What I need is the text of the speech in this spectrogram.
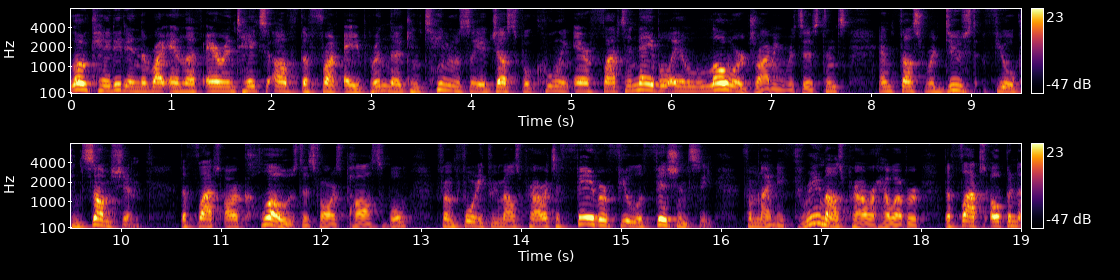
Located in the right and left air intakes of the front apron, the continuously adjustable cooling air flaps enable a lower driving resistance and thus reduced fuel consumption. The flaps are closed as far as possible from 43 miles per hour to favor fuel efficiency. From 93 miles per hour, however, the flaps open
